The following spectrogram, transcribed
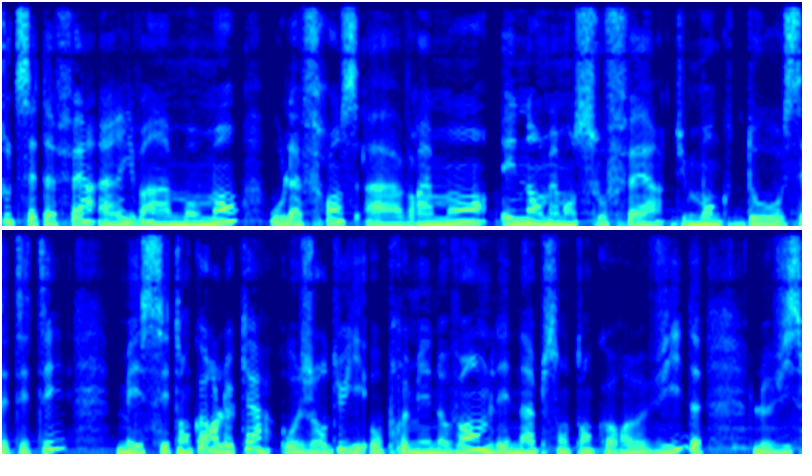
toute cette affaire arrive à un moment où la France a vraiment énormément souffert du manque d'eau cet été, mais c'est encore le cas. Aujourd'hui, au 1er novembre, les nappes sont encore euh, vides. Le vice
